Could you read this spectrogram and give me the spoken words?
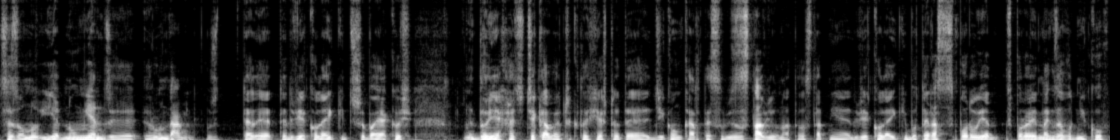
sezonu i jedną między rundami. Te, te dwie kolejki trzeba jakoś dojechać. Ciekawe, czy ktoś jeszcze tę dziką kartę sobie zostawił na te ostatnie dwie kolejki, bo teraz sporo, sporo jednak zawodników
